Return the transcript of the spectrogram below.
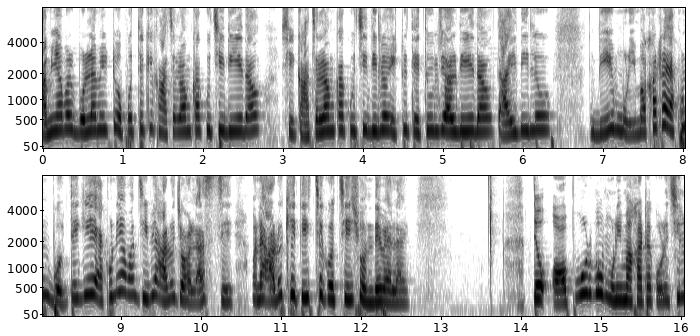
আমি আবার বললাম একটু ওপর থেকে কাঁচা লঙ্কা কুচি দিয়ে দাও। সেই কাঁচা লঙ্কা কুচি দিল, একটু তেঁতুল জল দিয়ে দাও, তাই দিল। দিয়ে মুড়ি মাখাটা এখন বলতে গিয়ে এখনই আমার জিভে আরও জল আসছে মানে আরও খেতে ইচ্ছে করছে এই সন্ধেবেলায়। তো অপূর্ব মুড়ি মাখাটা করেছিল,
